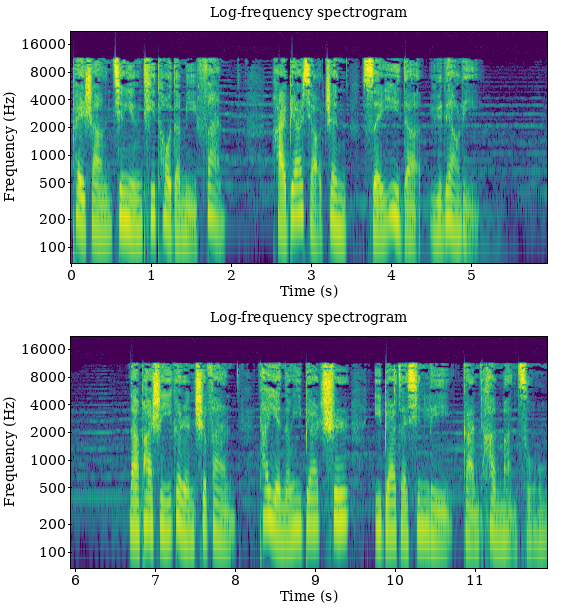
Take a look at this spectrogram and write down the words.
配上晶莹剔透的米饭，海边小镇随意的鱼料理。哪怕是一个人吃饭，他也能一边吃。一边在心里感叹满足，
